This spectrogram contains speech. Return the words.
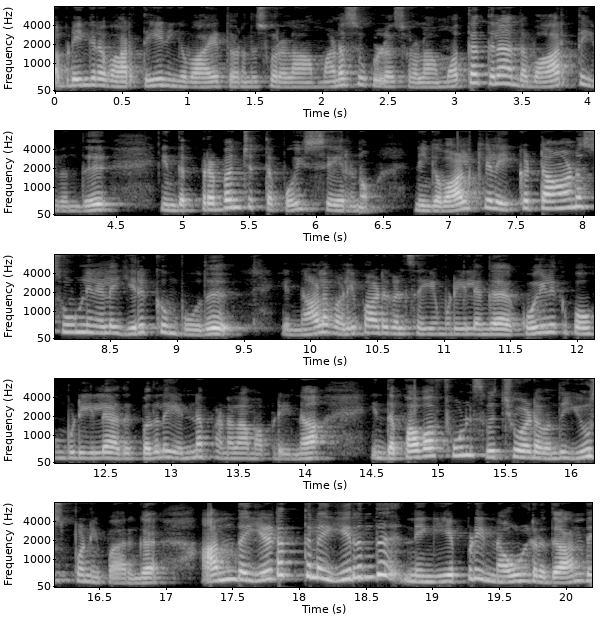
அப்படிங்கிற வார்த்தையை நீங்கள் வாயை திறந்து சொல்லலாம் மனசுக்குள்ளே சொல்லலாம். மொத்தத்தில் அந்த வார்த்தை வந்து இந்த பிரபஞ்சத்தை போய் சேரணும். நீங்கள் வாழ்க்கையில் இக்கட்டான சூழ்நிலையில் இருக்கும்போது என்னால் வழிபாடுகள் செய்ய முடியலங்க கோயிலுக்கு போக முடியல அதுக்கு பதிலாக என்ன பண்ணலாம் அப்படின்னா இந்த பவர்ஃபுல் ஸ்விட்ச் வேர்டை வந்து யூஸ் பண்ணி பாருங்கள் அந்த இடத்துல இருந்து நீங்கள் எப்படி நவுள்றது அந்த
